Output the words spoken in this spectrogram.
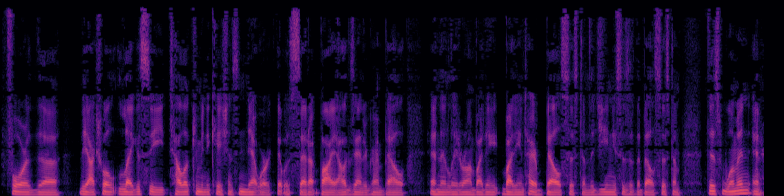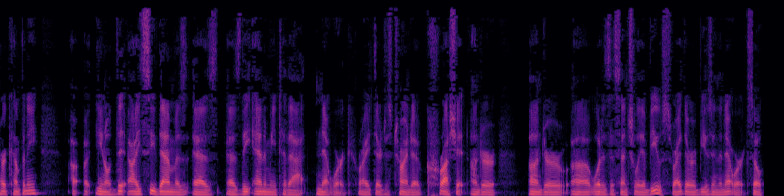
for the the actual legacy telecommunications network that was set up by Alexander Graham Bell and then later on by the by the entire Bell system, the geniuses of the Bell system. This woman and her company, uh, uh you know, the, I see them as as as the enemy to that network, right? They're just trying to crush it under under uh, what is essentially abuse, right? They're abusing the network. So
